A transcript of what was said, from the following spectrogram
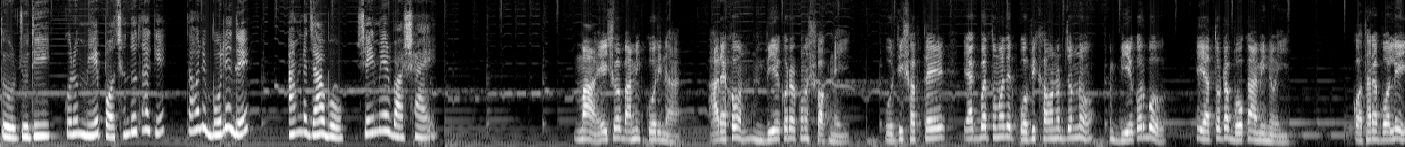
তোর যদি কোনো মেয়ে পছন্দ থাকে তাহলে বলে দে আমরা যাব সেই মেয়ের বাসায়। মা এইসব আমি করি না। আর এখন বিয়ে করার কোনো শখ নেই। প্রতি সপ্তাহে একবার তোমাদের কফি খাওয়ানোর জন্য বিয়ে করব? এতটা বোকা আমি নই। কথাটা বলেই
